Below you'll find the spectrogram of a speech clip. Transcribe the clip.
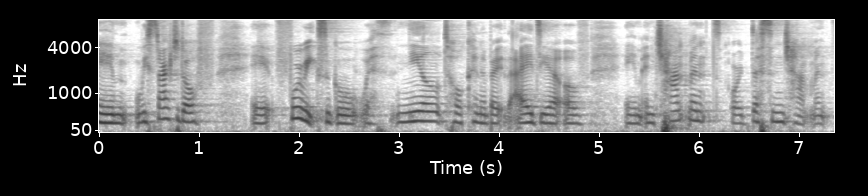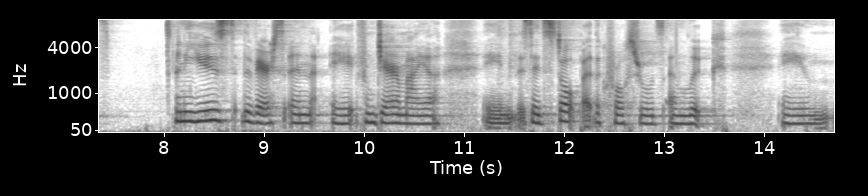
um, we started off uh, four weeks ago with Neil talking about the idea of um, enchantment or disenchantment. And he used the verse in, uh, from Jeremiah um, that said, Stop at the crossroads and look. Um,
